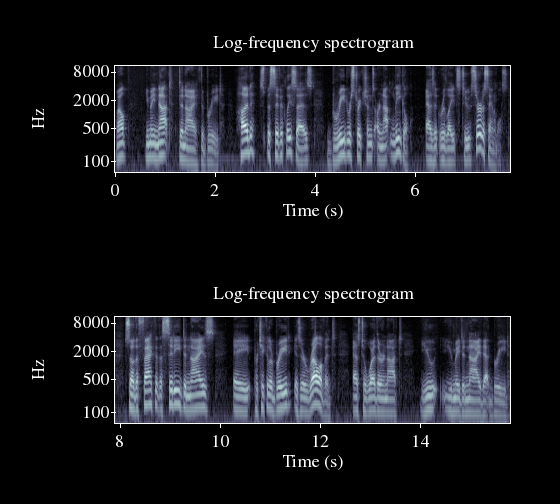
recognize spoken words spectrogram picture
Well, you may not deny the breed. HUD specifically says breed restrictions are not legal as it relates to service animals. So the fact that the city denies a particular breed is irrelevant as to whether or not you you may deny that breed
